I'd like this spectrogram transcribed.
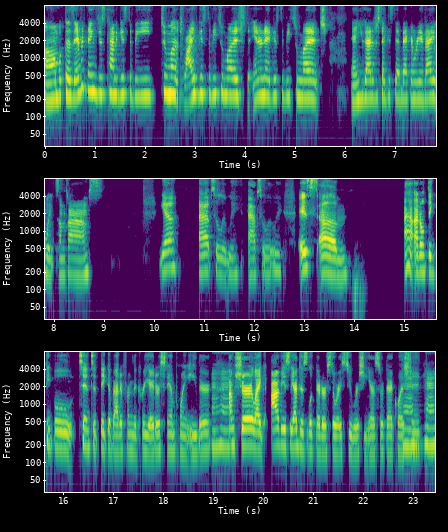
Um, because everything just kind of gets to be too much. Life gets to be too much. The internet gets to be too much and you got to just take a step back and reevaluate sometimes yeah absolutely absolutely it's um I, I, don't think people tend to think about it from the creator standpoint either. Mm-hmm. I'm sure, like, obviously, I just looked at her stories too, where she answered that question. Mm-hmm.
